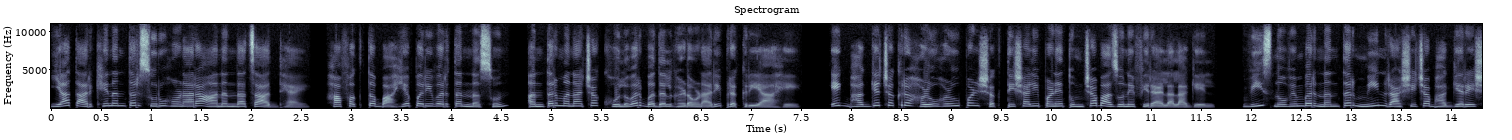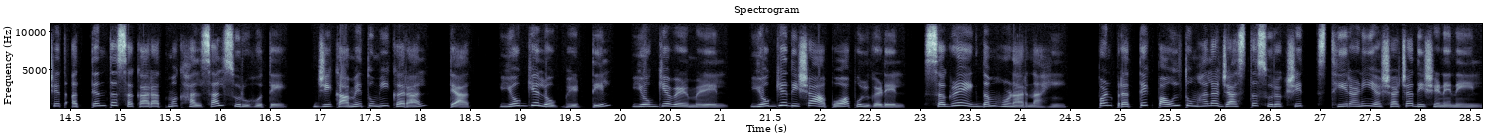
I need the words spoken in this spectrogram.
या तारखेनंतर सुरू होणारा आनंदाचा अध्याय हा फक्त बाह्य परिवर्तन नसून अंतर्मनाच्या खोलवर बदल घडवणारी प्रक्रिया आहे. एक भाग्यचक्र हळूहळू पण शक्तिशालीपणे तुमच्या बाजूने फिरायला लागेल. वीस नोव्हेंबर नंतर मीन राशीच्या भाग्यरेषेत अत्यंत सकारात्मक हालचाल सुरू होते. जी कामे तुम्ही कराल त्यात योग्य लोक भेटतील योग्य वेळ मिळेल योग्य दिशा आपोआप उलगडेल सगळे एकदम होणार नाही. पण प्रत्येक पाऊल तुम्हाला जास्त सुरक्षित स्थिर आणि यशाच्या दिशेने नेईल.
